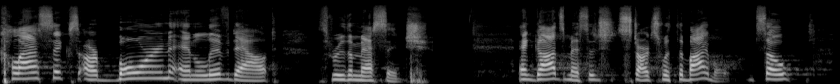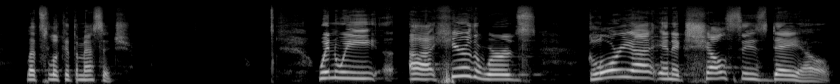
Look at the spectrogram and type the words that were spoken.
Classics are born and lived out through the message. And God's message starts with the Bible. So let's look at the message. When we uh, hear the words Gloria in excelsis Deo,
